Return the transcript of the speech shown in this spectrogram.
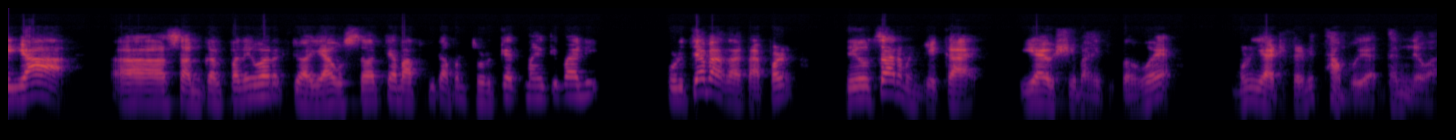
या संकल्पनेवर किंवा या उत्सवाच्या बाबतीत आपण थोडक्यात माहिती पाहिली. पुढच्या भागात आपण देवचार म्हणजे काय याविषयी माहिती पाहूया म्हणून या ठिकाणी थांबूया. धन्यवाद.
